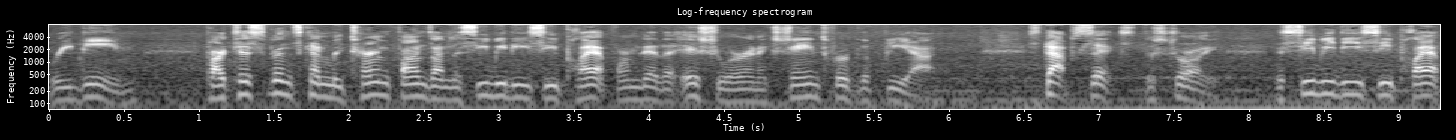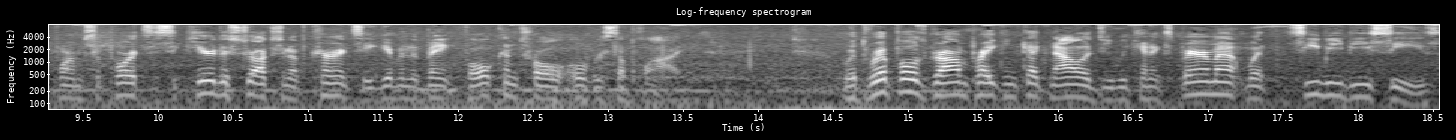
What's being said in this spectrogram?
Redeem. Participants can return funds on the CBDC platform to the issuer in exchange for the fiat. Step 6 Destroy. The CBDC platform supports the secure destruction of currency, giving the bank full control over supply. With Ripple's groundbreaking technology, we can experiment with CBDCs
